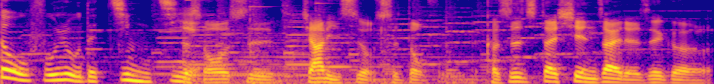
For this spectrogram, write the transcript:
豆腐乳的境界。那时候是家里是有吃豆腐乳的，可是，在现在的这个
